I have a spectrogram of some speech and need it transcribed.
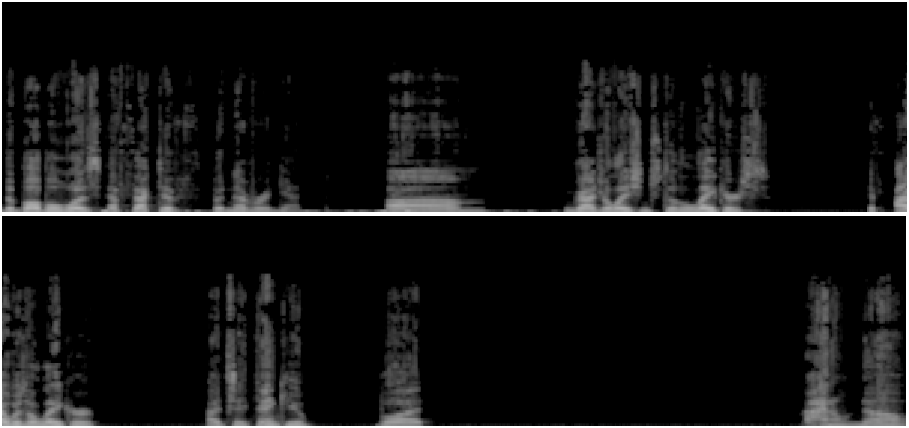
The bubble was effective, but never again. Um, congratulations to the Lakers. If I was a Laker, I'd say thank you, but I don't know.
